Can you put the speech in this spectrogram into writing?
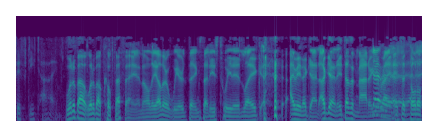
50 times. What about what about covfefe and all the other weird things that he's tweeted? Like, I mean, again, again, it doesn't matter. You're right. It's a total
